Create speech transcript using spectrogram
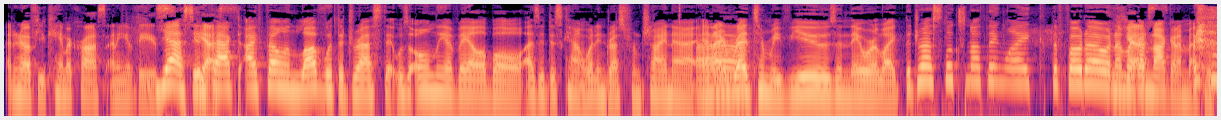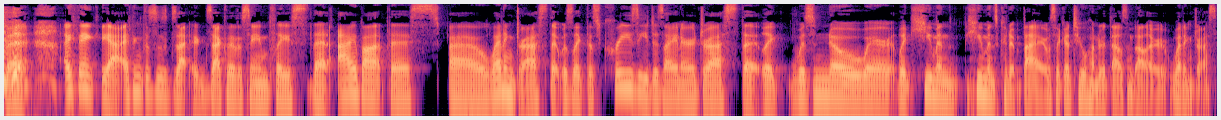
I don't know if you came across any of these. Yes, in fact, I fell in love with a dress that was only available as a discount wedding dress from China. And I Ah. read some reviews and they were like, the dress looks nothing like the photo. And I'm like, I'm not going to mess with it. I think, yeah, I think this is exa- exactly the same place that I bought this uh, wedding dress that was like this crazy designer dress that like was nowhere like human humans couldn't buy. It was like a two hundred thousand dollar wedding dress,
